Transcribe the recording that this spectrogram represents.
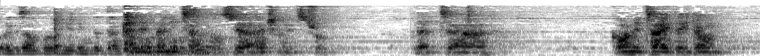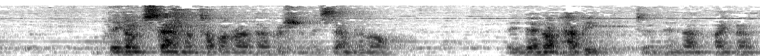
for example here in the temple? And in many temples, yeah, actually it's true. That uh, Gaura-Nitai, they don't they don't stand on top of Radha Krishna, they stand below. They, they're not happy to, in that, like that.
